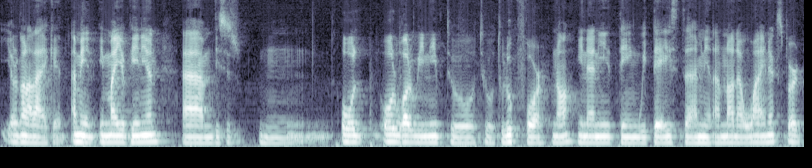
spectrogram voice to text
you're gonna like it. I mean, in my opinion, um, this is mm, all all what we need to, to, to look for, no, in anything we taste. I mean, I'm not a wine expert.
